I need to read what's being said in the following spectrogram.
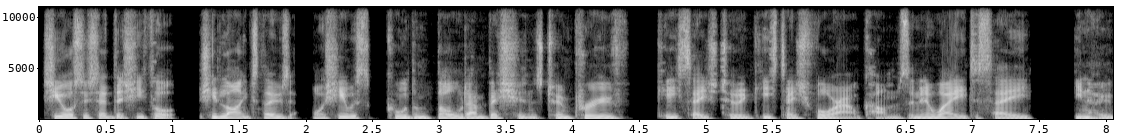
She also said that she thought she liked those what she was called them bold ambitions to improve key stage two and key stage four outcomes, and in a way to say you know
